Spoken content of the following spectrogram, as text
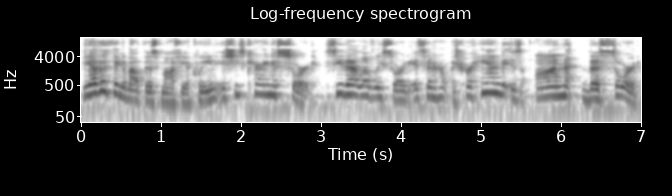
The other thing about this Mafia Queen is she's carrying a sword. See that lovely sword? It's in her, her hand is on the sword.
